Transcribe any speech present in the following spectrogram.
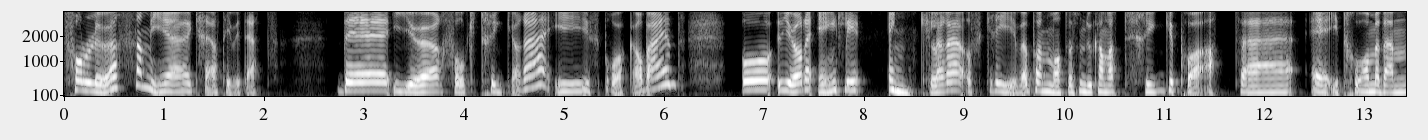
forløser mye kreativitet. Det gjør folk tryggere i språkarbeid, og gjør det egentlig enklere å skrive på en måte som du kan være trygg på at eh, er i tråd med den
